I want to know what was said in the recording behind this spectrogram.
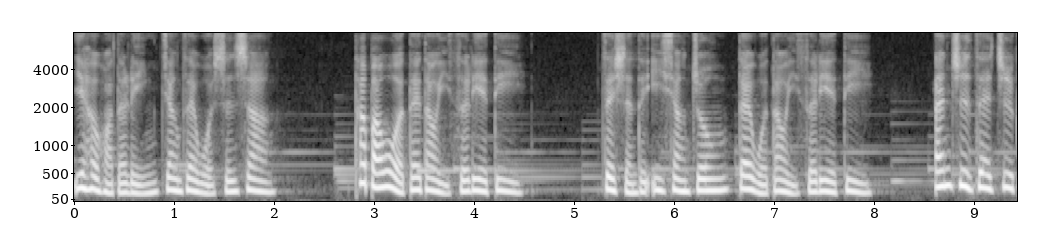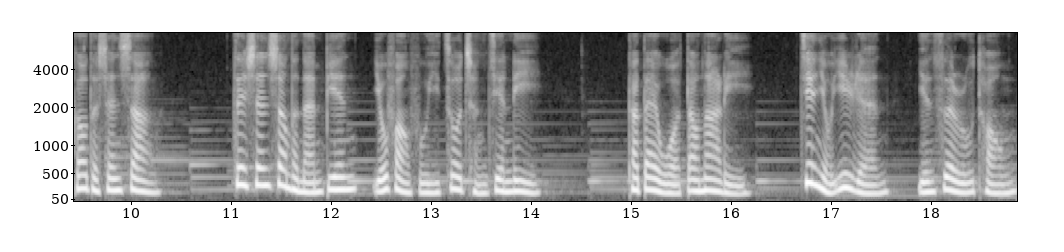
耶和华的灵降在我身上，他把我带到以色列地，在神的意象中带我到以色列地，安置在至高的山上，在山上的南边有仿佛一座城建立。他带我到那里，见有一人，颜色如同，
